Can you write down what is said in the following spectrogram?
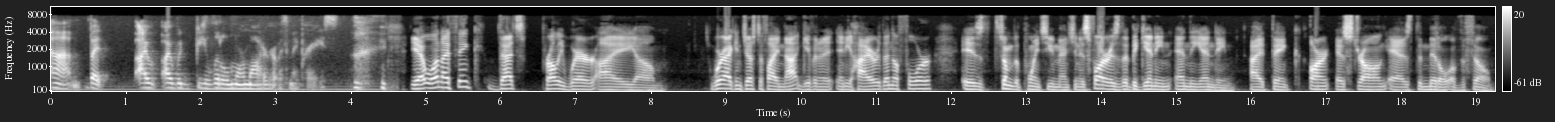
Um, but I I would be a little more moderate with my praise. Yeah, well, and I think that's probably where I um, where I can justify not giving it any higher than a four is some of the points you mentioned. As far as the beginning and the ending, I think aren't as strong as the middle of the film.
